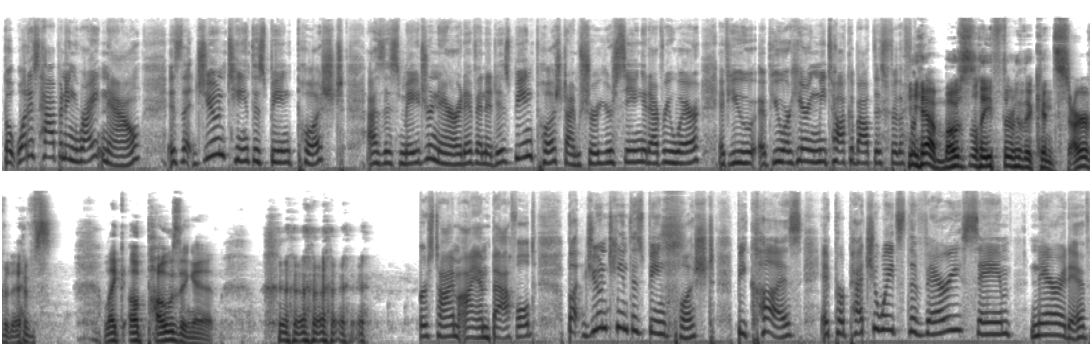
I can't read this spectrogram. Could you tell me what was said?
But what is happening right now is that Juneteenth is being pushed as this major narrative, and it is being pushed. I'm sure you're seeing it everywhere. If you if you are hearing me talk about this for the first Yeah, mostly through the conservatives, like opposing it. first time, I am baffled. But Juneteenth is being pushed because it perpetuates the very same narrative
